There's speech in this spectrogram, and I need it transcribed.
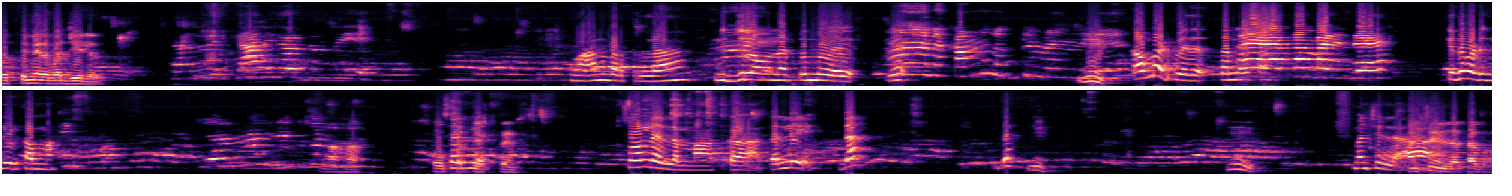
కొత్తిమీర బజ్జీలు. వాన పడుతుందా ఫ్రిడ్జ్లో ఉన్నట్టుంది. కమ్మ పడిపోయింది? తన కింద పడింది చూడు కమ్మ. చూడలేదులమ్మా అక్క. తల్లి దా తాగు.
